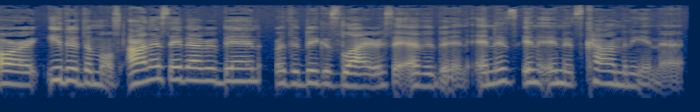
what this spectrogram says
are either the most honest they've ever been or the biggest liars they've ever been. And it's, and, and it's comedy in that.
